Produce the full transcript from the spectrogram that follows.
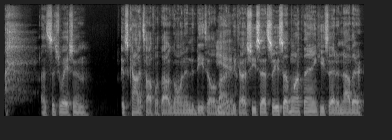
a situation is kind of tough without going into detail about Yeah. it because she said she said one thing, he said another.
